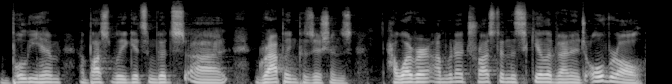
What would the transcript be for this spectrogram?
bully him, and possibly get some good uh, grappling positions. However, I'm going to trust in the skill advantage, overall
